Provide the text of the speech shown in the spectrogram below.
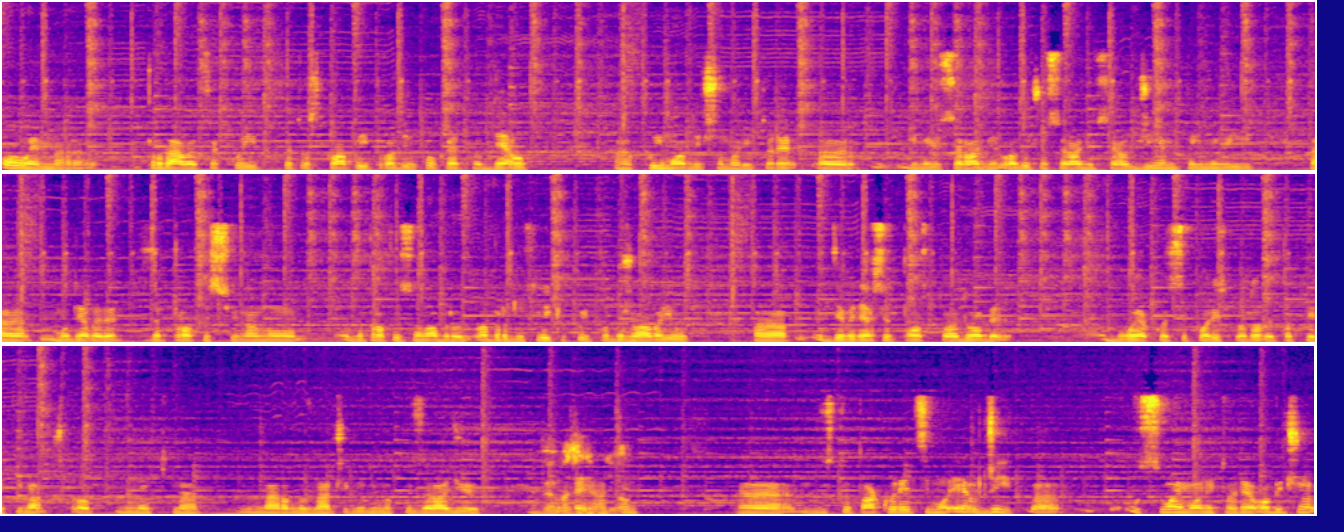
OEM prodavaca koji to sklapa i prodaju konkretno Dell, koji ima odlične monitore, imaju saradnju, odličnu saradnju sa LG-em, pa imaju i modele za profesionalnu, za profesionalnu obradu, slike koji podržavaju 90% Adobe boja koja se koriste od Adobe paketima, što nekima naravno znači ljudima koji zarađuju Veoma zanimljivo. Isto tako recimo LG u svoje monitore obično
